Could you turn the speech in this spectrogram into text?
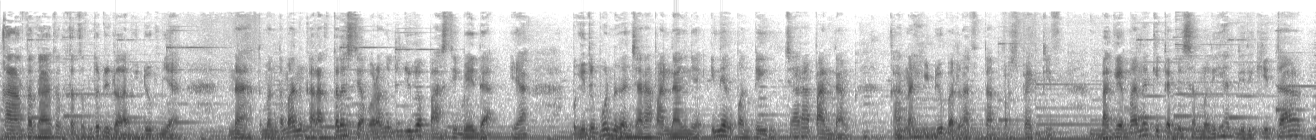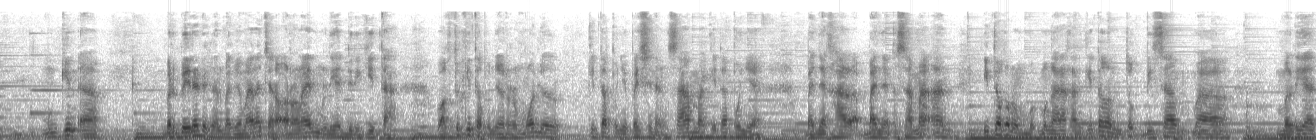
karakter-karakter uh, tertentu di dalam hidupnya. Nah teman-teman karakter setiap orang itu juga pasti beda ya. Begitupun dengan cara pandangnya. Ini yang penting cara pandang. Karena hidup adalah tentang perspektif. Bagaimana kita bisa melihat diri kita mungkin uh, berbeda dengan bagaimana cara orang lain melihat diri kita. Waktu kita punya role model, kita punya passion yang sama, kita punya banyak hal, banyak kesamaan, itu akan mengarahkan kita untuk bisa uh, melihat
